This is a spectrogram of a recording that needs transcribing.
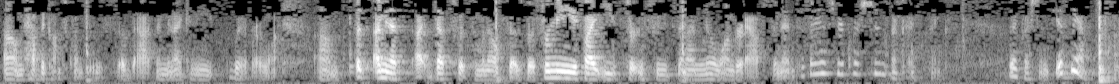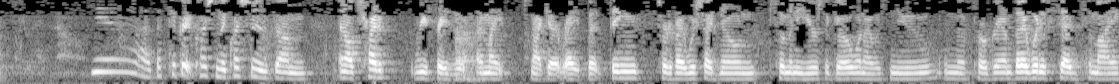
Um, have the consequences of that. I mean, I can eat whatever I want, um, but I mean that's that's what someone else says. But for me, if I eat certain foods, then I'm no longer abstinent. Does that answer your question? Okay, thanks. Other questions? Yes, ma'am. Yeah, that's a great question. The question is, um, and I'll try to rephrase it. I might not get it right, but things sort of I wish I'd known so many years ago when I was new in the program that I would have said to my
